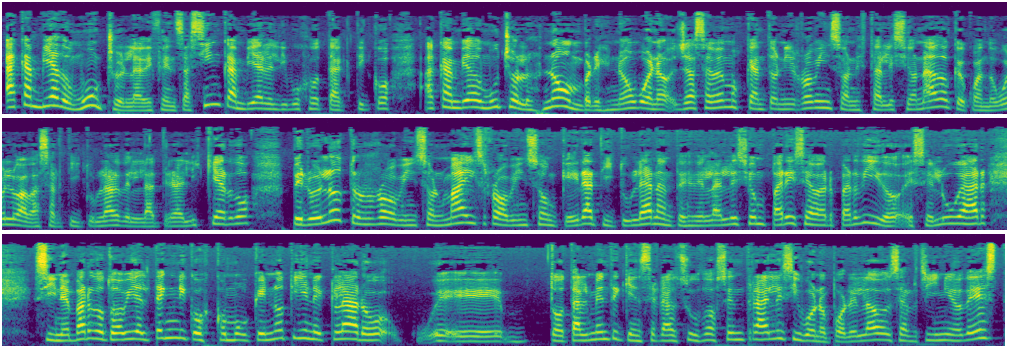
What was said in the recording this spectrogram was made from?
ha cambiado mucho en la defensa, sin cambiar el dibujo táctico, ha cambiado mucho los nombres, ¿no? Bueno, ya sabemos que Anthony Robinson está lesionado, que cuando vuelva va a ser titular del lateral izquierdo, pero el otro Robinson, Miles Robinson, que era titular antes de la lesión, parece haber perdido ese lugar. Sin embargo, todavía el técnico es como que no tiene claro eh, totalmente quién serán sus dos centrales. Y bueno, por el lado de Serginho Dest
